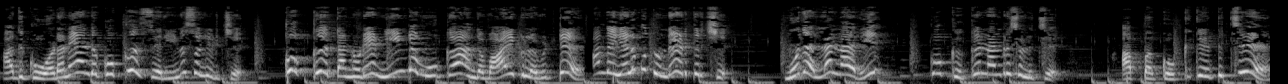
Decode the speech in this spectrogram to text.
அதுக்கு உடனே அந்த கொக்கு சரின்னு சொல்லிடுச்சு. கொக்கு தன்னுடைய நீண்ட மூக்க அந்த வாய்க்குள்ள விட்டு அந்த எலும்பு துண்டை எடுத்துருச்சு. முதல்ல நரி கொக்குக்கு நன்றி சொல்லுச்சு. அப்ப கொக்கு கேட்டுச்சு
